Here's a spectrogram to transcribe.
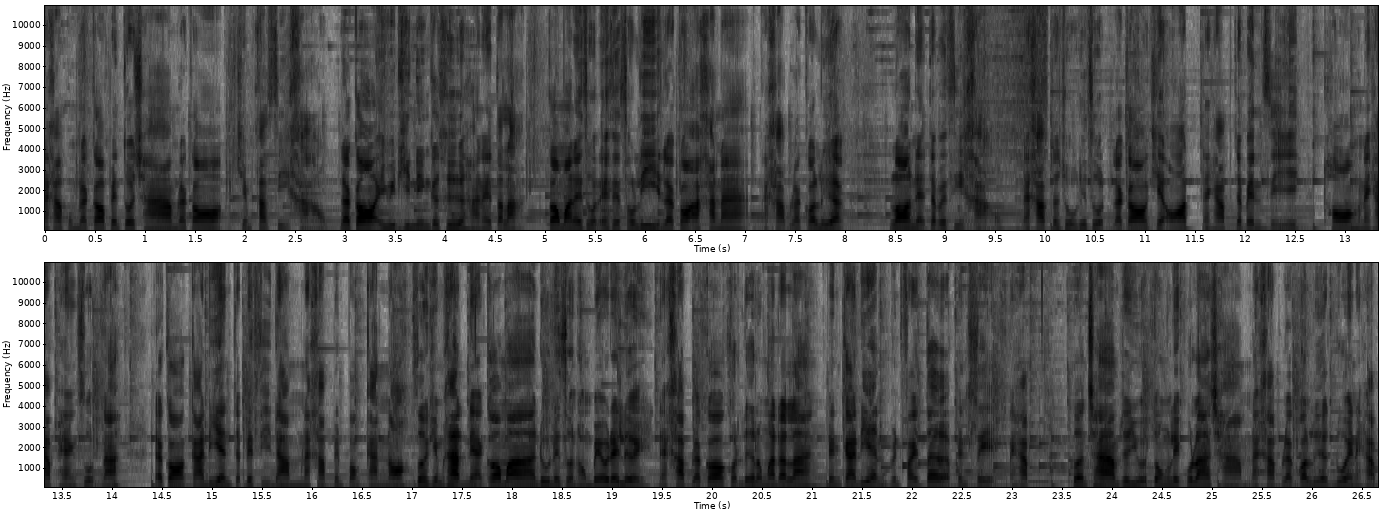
นะครับผมแล้วก็เป็นตัวชามแล้วก็เข็มขัดสีขาว แล้วก็อีกวิธีหนึ่งก็คือหาในตลาด ก็มาในส่วน Accessory แล้วก็อาคาน่านะครับแล้วก็เลือก รอนเนี่ยจะเป็นสีขาวนะครับจะถูกที่สุดแล้วก็เคออสนะครับจะเป็นสีทองนะครับแพงสุดนะแล้วก็การเดียนจะเป็นสีดำนะครับเป็นป้องกันเนาะส่วนเข็มขัดเนี่ยก็มาดูในส่วนของเบลได้เลยนะครับแล้วก็กดเลื่อนลงมาด้านล่าง เป็นการเดียนเป็นไฟเตอร์เป็นเสกนะครับส่วนชามจะอยู่ตรงเลกูล่าชามนะครับแล้วก็เลือกด้วยนะครับ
